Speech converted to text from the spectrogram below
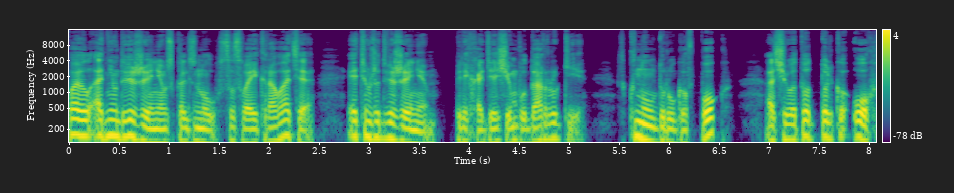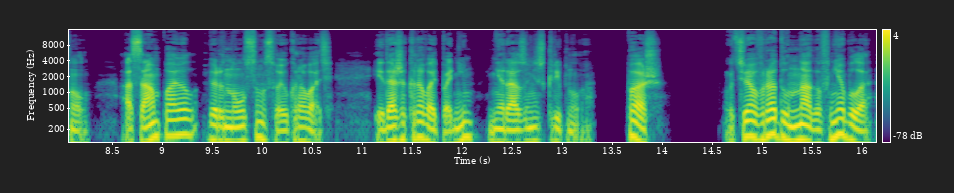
Павел одним движением скользнул со своей кровати, этим же движением, переходящим в удар руки, ткнул друга в бок, отчего тот только охнул, а сам Павел вернулся на свою кровать, и даже кровать под ним ни разу не скрипнула. «Паш, у тебя в роду нагов не было?»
